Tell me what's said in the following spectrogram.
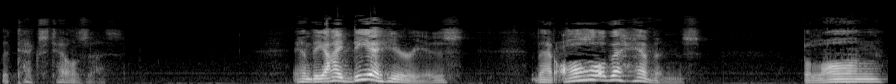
the text tells us. And the idea here is that all the heavens belong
